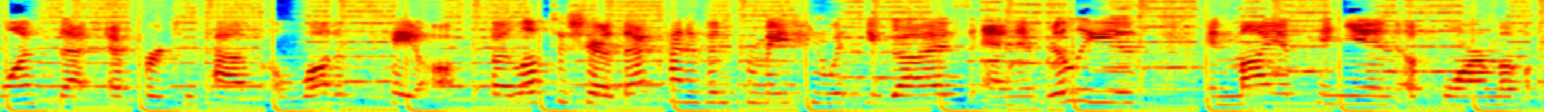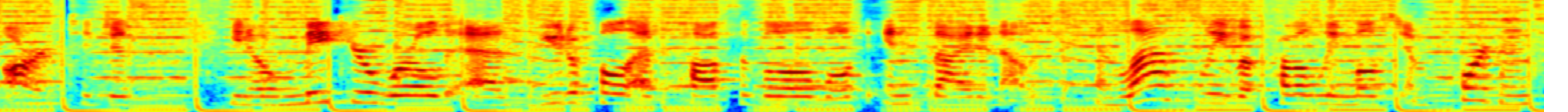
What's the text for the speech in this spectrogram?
want that effort to have a lot of payoff. So I love to share that kind of information with you guys, and it really is, in my opinion, a form of art to just you know, make your world as beautiful as possible, both inside and out. And lastly, but probably most important,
